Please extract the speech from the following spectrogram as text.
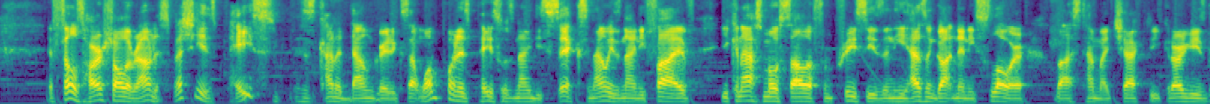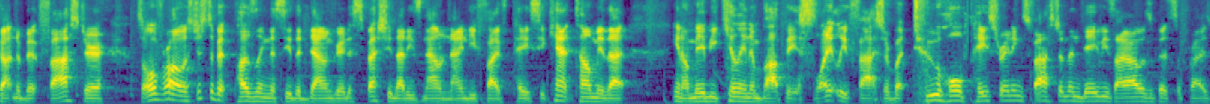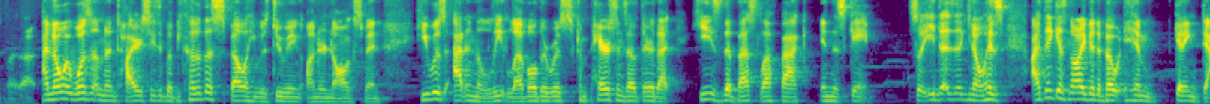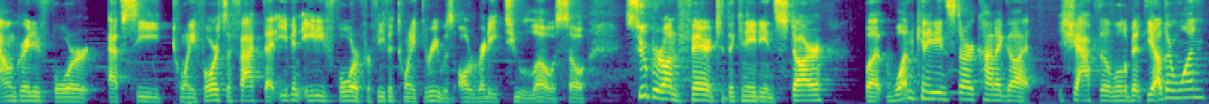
It feels harsh all around, especially his pace is kind of downgraded. Because at one point his pace was 96, and now he's 95. You can ask Mo Salah from preseason; he hasn't gotten any slower. Last time I checked, you could argue he's gotten a bit faster. So overall, it was just a bit puzzling to see the downgrade, especially that he's now 95 pace. You can't tell me that you know, maybe Kylian Mbappe slightly faster, but two whole pace ratings faster than Davies. I, I, was a bit surprised by that. I know it wasn't an entire season, but because of the spell he was doing under Nagelsmann, he was at an elite level. There was comparisons out there that he's the best left back in this game. So he does, you know, his. I think it's not even about him getting downgraded for FC 24. It's the fact that even 84 for FIFA 23 was already too low. So super unfair to the Canadian star. But one Canadian star kind of got shafted a little bit. The other one,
